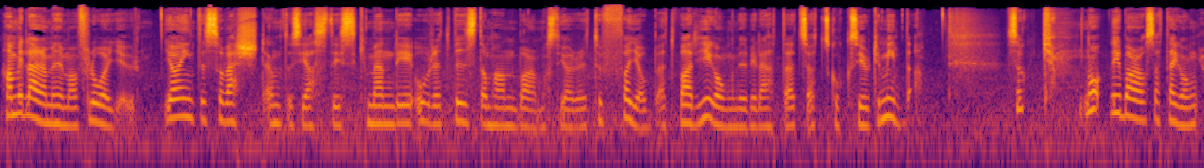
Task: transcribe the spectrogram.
Han vill lära mig hur man flår djur. Jag är inte så värst entusiastisk men det är orättvist om han bara måste göra det tuffa jobbet varje gång vi vill äta ett sött skogsdjur till middag. Suck. Nå, det är bara att sätta igång.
